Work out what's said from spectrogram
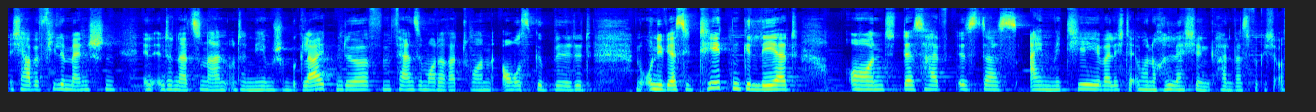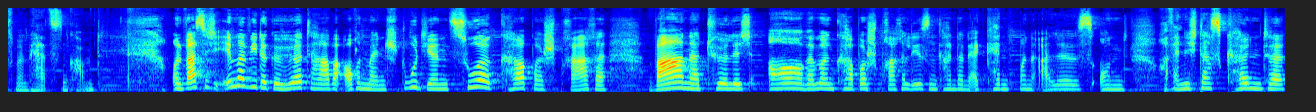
ich habe viele Menschen in internationalen Unternehmen schon begleiten dürfen, Fernsehmoderatoren ausgebildet, an Universitäten gelehrt und deshalb ist das ein Metier, weil ich da immer noch lächeln kann, was wirklich aus meinem Herzen kommt. Und was ich immer wieder gehört habe, auch in meinen Studien zur Körpersprache, war natürlich, oh, wenn man Körpersprache lesen kann, dann erkennt man alles. Und oh, wenn ich das könnte.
